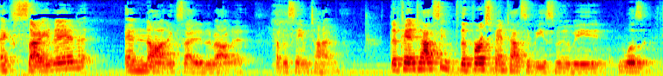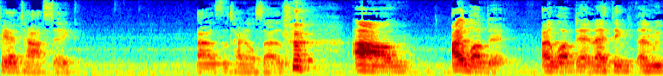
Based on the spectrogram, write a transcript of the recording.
excited and not excited about it at the same time. The fantastic, the first Fantastic Beast movie was fantastic, as the title says. um, I loved it. I loved it, and I think, and we,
